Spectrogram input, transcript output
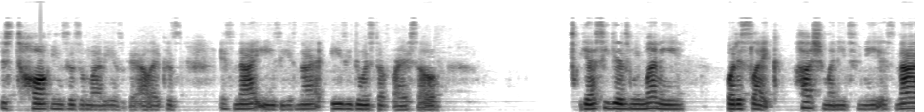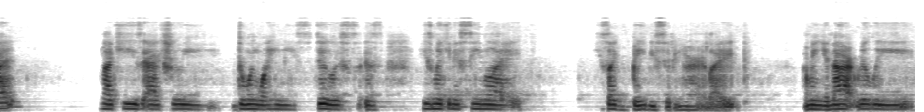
Just talking to somebody is a good outlet because it's not easy. It's not easy doing stuff by yourself. Yes, he gives me money, but it's like hush money to me. It's not like he's actually doing what he needs to do. It's, it's he's making it seem like he's like babysitting her. Like, I mean, you're not really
